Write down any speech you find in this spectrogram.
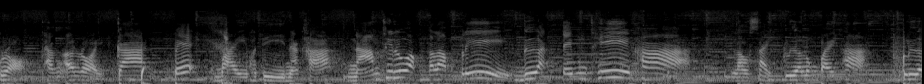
กรอบทั้งอร่อยก้านเป๊ะใบพอดีนะคะ น้ำที่ลวกกระหล่ำปลีเดือดเต็มที่ค่ะ เราใส่เกลือลงไปค่ะเกลือ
